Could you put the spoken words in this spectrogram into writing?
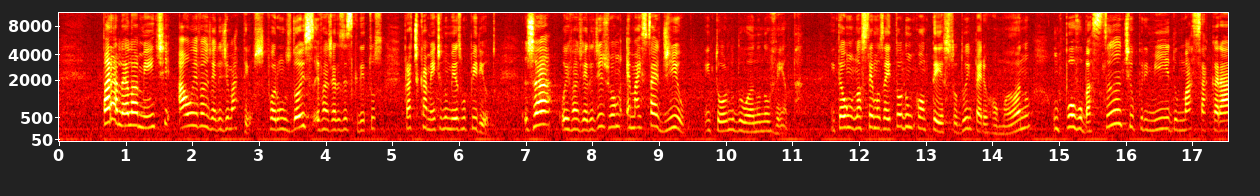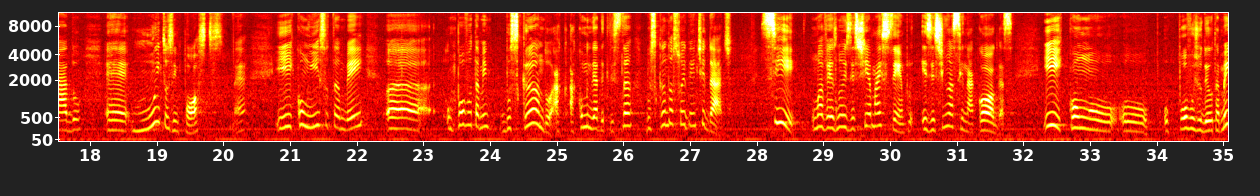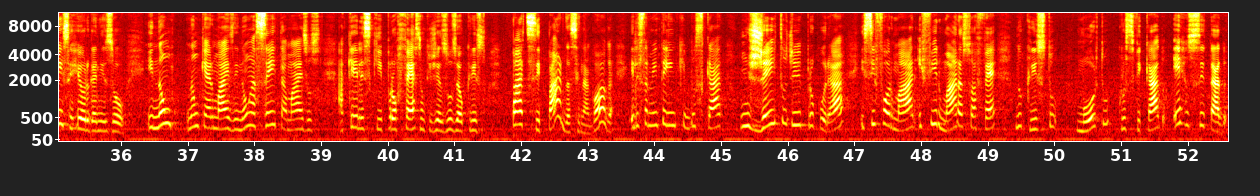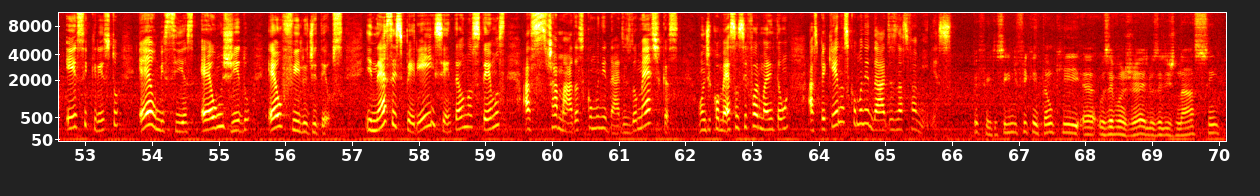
paralelamente ao Evangelho de Mateus. Foram os dois evangelhos escritos praticamente no mesmo período. Já o Evangelho de João é mais tardio, em torno do ano 90. Então, nós temos aí todo um contexto do Império Romano, um povo bastante oprimido, massacrado, é, muitos impostos, né? E com isso também, uh, um povo também buscando, a, a comunidade cristã, buscando a sua identidade. Se uma vez não existia mais templo, existiam as sinagogas, e com o, o, o, povo judeu também se reorganizou e não, não quer mais e não aceita mais os, aqueles que professam que Jesus é o Cristo participar da sinagoga, eles também têm que buscar um jeito de procurar e se formar e firmar a sua fé no Cristo morto, crucificado e ressuscitado. Esse Cristo é o Messias, é o ungido, é o Filho de Deus. E nessa experiência, então, nós temos as chamadas comunidades domésticas onde começam a se formar então as pequenas comunidades nas famílias. Perfeito. Significa então que eh, os evangelhos eles nascem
